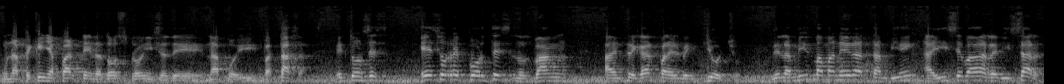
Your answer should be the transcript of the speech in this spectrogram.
una pequeña parte en las dos provincias de Napo y Pastaza. Entonces, esos reportes los van a entregar para el 28. De la misma manera, también ahí se va a revisar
